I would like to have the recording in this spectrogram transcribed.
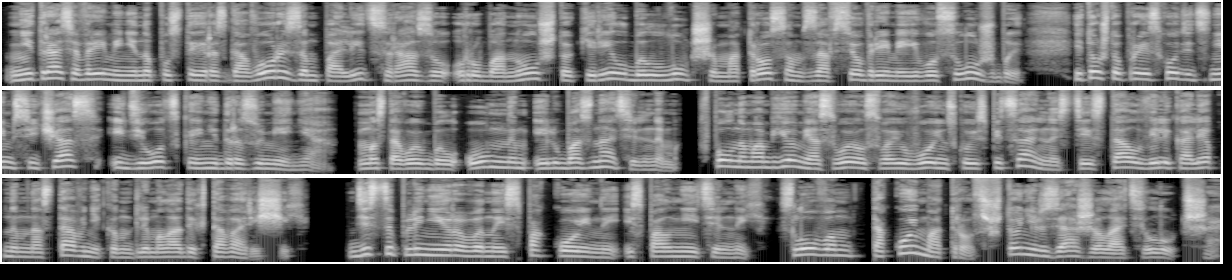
Не тратя времени на пустые разговоры, замполит сразу рубанул, что Кирилл был лучшим матросом за все время его службы, и то, что происходит с ним сейчас, идиотское недоразумение. Мостовой был умным и любознательным, в полном объеме освоил свою воинскую специальность и стал великолепным наставником для молодых товарищей. Дисциплинированный, спокойный, исполнительный. Словом, такой матрос, что нельзя желать лучше.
